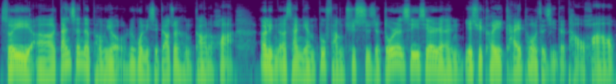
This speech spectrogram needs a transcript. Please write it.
所以呃，单身的朋友，如果你是标准很高的话，二零二三年不妨去试着多认识一些人，也许可以开拓自己的桃花哦。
